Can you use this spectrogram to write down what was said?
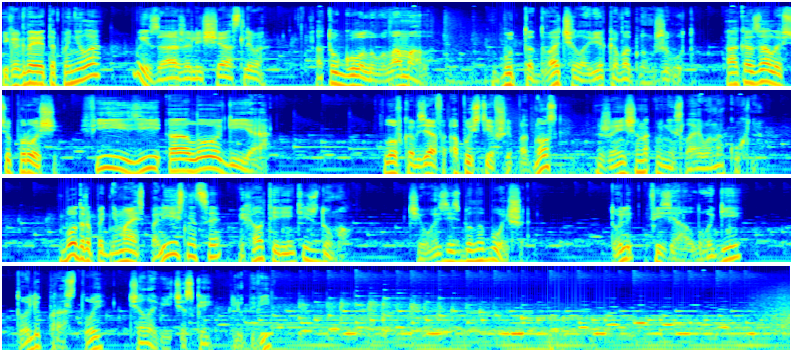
И когда я это поняла, мы и зажили счастливо. А то голову ломала. Будто два человека в одном живут. А оказалось все проще. Физиология. Ловко взяв опустевший поднос, женщина унесла его на кухню. Бодро поднимаясь по лестнице, Михаил Терентьевич думал, чего здесь было больше? То ли физиологии, то ли простой человеческой любви.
